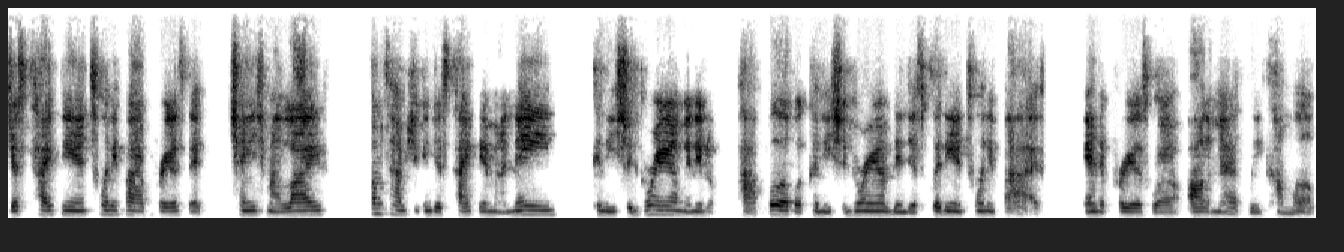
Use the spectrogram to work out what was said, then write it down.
just type in 25 prayers that changed my life. Sometimes you can just type in my name, Kanisha Graham, and it'll pop up or Kanisha Graham, then just put in 25 and the prayers will automatically come up.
